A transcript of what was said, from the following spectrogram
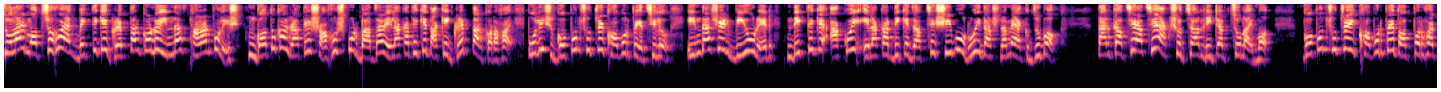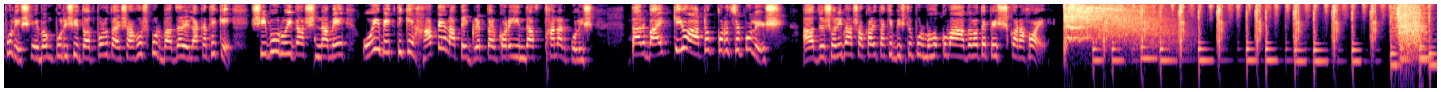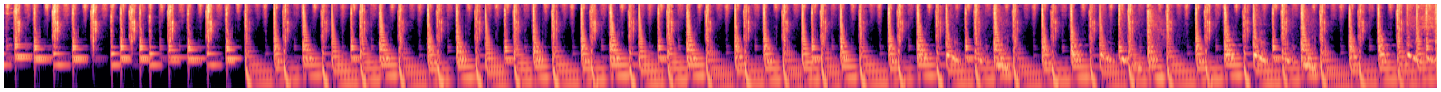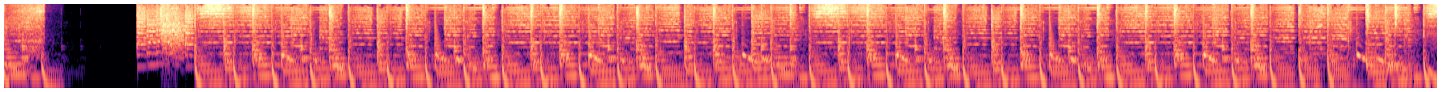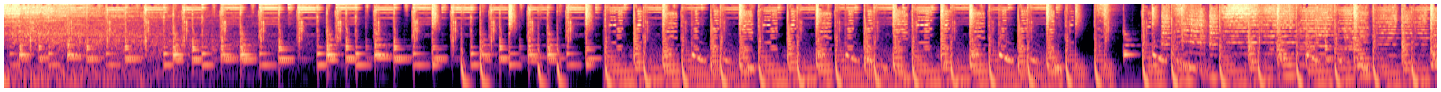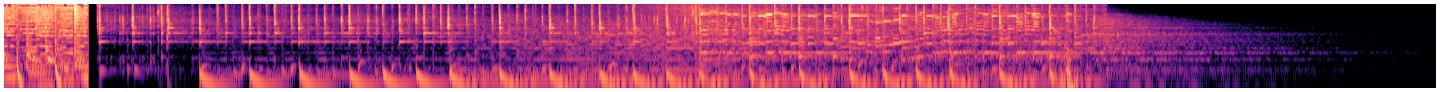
চোলাই মৎসহ এক ব্যক্তিকে গ্রেপ্তার করল ইন্দাস থানার পুলিশ। গতকাল রাতে সাহসপুর বাজার এলাকা থেকে তাকে গ্রেপ্তার করা হয়। পুলিশ গোপন সূত্রে খবর পেয়েছিল, ইন্দাসের বিউরের দিক থেকে একই এলাকার দিকে যাচ্ছে শিবু রুই দাস নামে এক যুবক। তার কাছে আছে একশো চার লিটার চোলাই মদ। গোপন সূত্রে এই খবর পেয়ে তৎপর হয় পুলিশ এবং পুলিশি তৎপরতায় সাহসপুর বাজার এলাকা থেকে শিবু রুই দাস নামে ওই ব্যক্তিকে হাতে নাতে গ্রেপ্তার করে ইন্দাস থানার পুলিশ। তার বাইকটিও আটক করেছে পুলিশ। আজ শনিবার সকালে তাকে বিষ্ণুপুর মহকুমা আদালতে পেশ করা হয়।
